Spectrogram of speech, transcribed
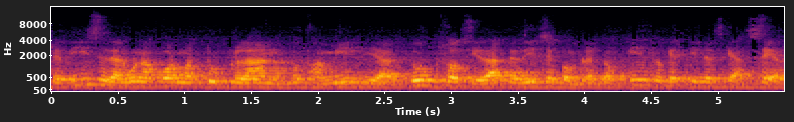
Te dice de alguna forma tu clan, tu familia, tu sociedad te dice completo qué es lo que tienes que hacer,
